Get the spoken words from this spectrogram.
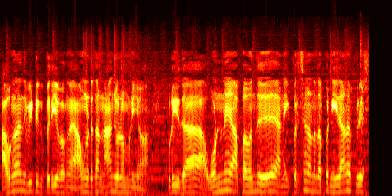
அவங்க தான் இந்த வீட்டுக்கு பெரியவங்க. அவங்ககிட்ட தான் நான் சொல்ல முடியும். புரியுதா? ஒண்ணு அப்ப வந்து அன்னைக்கு பிரச்சனை நடந்தப்ப நீ தானே பேசு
